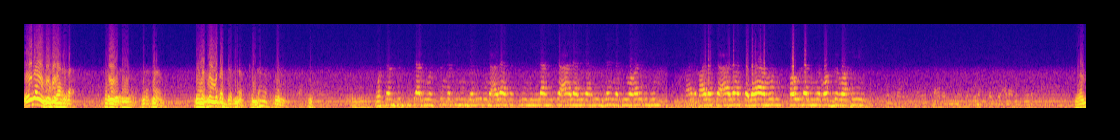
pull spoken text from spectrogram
لا يمكن في هذا نعم. لأن المفعول يقدر. نعم. كلا وكم في الكتاب والسنة من دليل على تسليم الله تعالى لأهل الجنة وغيرهم؟ قال, تعالى سلام قولا من رب رحيم. نعم.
